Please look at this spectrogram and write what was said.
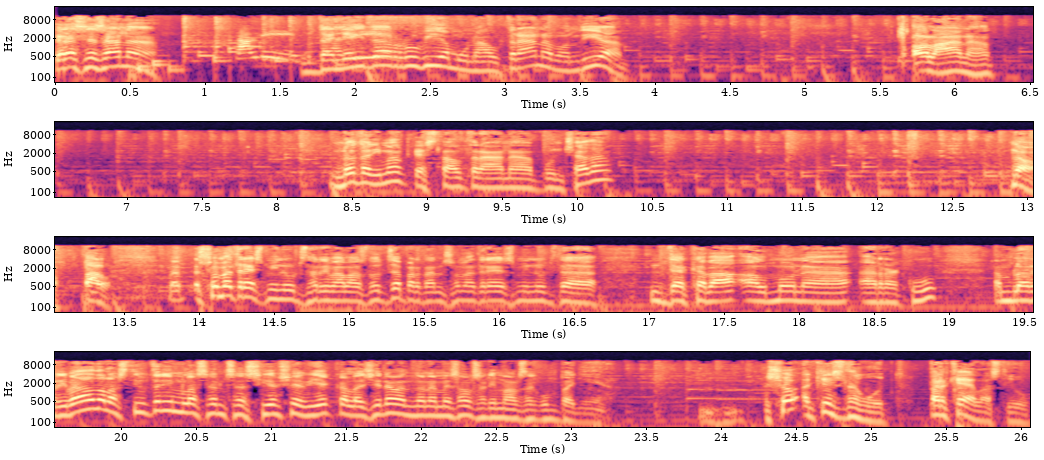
Gràcies, Anna. Vale. De Lleida a Rubí amb una altra. Anna, bon dia. Hola, Anna. No tenim aquesta altra Anna punxada? No, val. Som a 3 minuts d'arribar a les 12, per tant, som a 3 minuts de- d'acabar el món a, a rac Amb l'arribada de l'estiu tenim la sensació, Xavier, que la gent abandona més els animals de companyia. Això a què és degut? Per què l'estiu?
